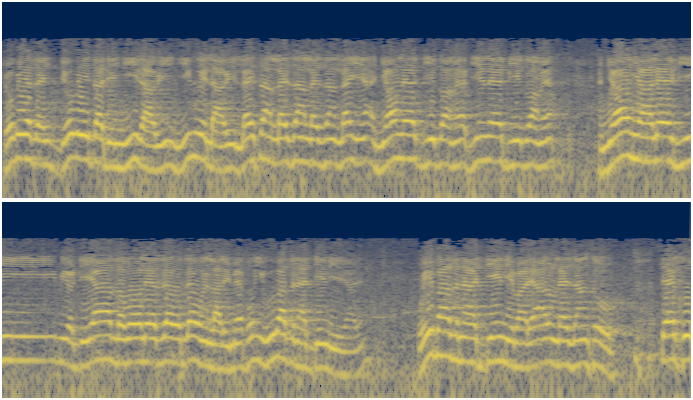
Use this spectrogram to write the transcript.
ဒုဗေဒဒုဗေဒတိညီးလာပြီညီးငွေလာပြီလိုက်ဆန်းလိုက်ဆန်းလိုက်ဆန်းလိုက်ရင်အညောင်းလဲပြေးသွားမယ်အပြင်းလဲပြေးသွားမယ်အညောင်းညာလဲပြီးပြီးတော့တရားသဘောလဲသက်သက်ဝင်လာလိမ့်မယ်ဘုန်းကြီးဝိပဿနာတင်းနေရတယ်ဝိပဿနာတင်းနေပါတယ်အားလုံးလိုက်စမ်းဆိုစက်ခု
